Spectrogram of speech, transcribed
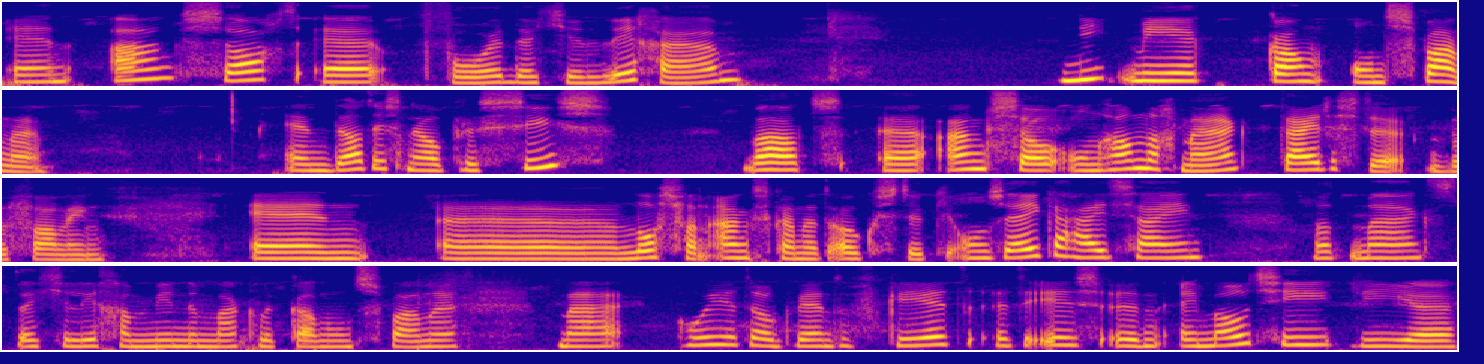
En angst zorgt ervoor dat je lichaam niet meer kan ontspannen. En dat is nou precies wat uh, angst zo onhandig maakt tijdens de bevalling. En uh, los van angst kan het ook een stukje onzekerheid zijn. Wat maakt dat je lichaam minder makkelijk kan ontspannen. Maar hoe je het ook bent of verkeerd, het is een emotie die je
